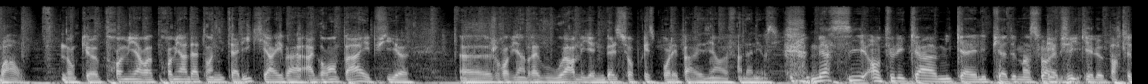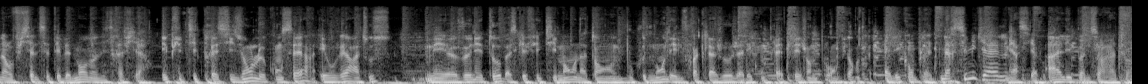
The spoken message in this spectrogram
Waouh Donc euh, première première date en Italie qui arrive à, à grands pas et puis euh, je reviendrai vous voir, mais il y a une belle surprise pour les Parisiens euh, fin d'année aussi. Merci en tous les cas, Michael. Et puis à demain soir, Et FG puis- qui est le partenaire officiel de cet événement, on en est très fiers. Et puis petite précision, le concert est ouvert à tous, mais euh, venez tôt parce qu'effectivement on attend beaucoup de monde et une fois que la jauge elle est complète, les gens ne pourront plus rentrer. Elle est complète. Merci, Michael. Merci à vous. Allez, bonne soirée à toi.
